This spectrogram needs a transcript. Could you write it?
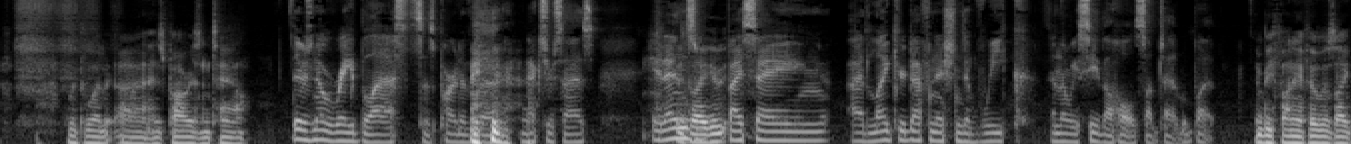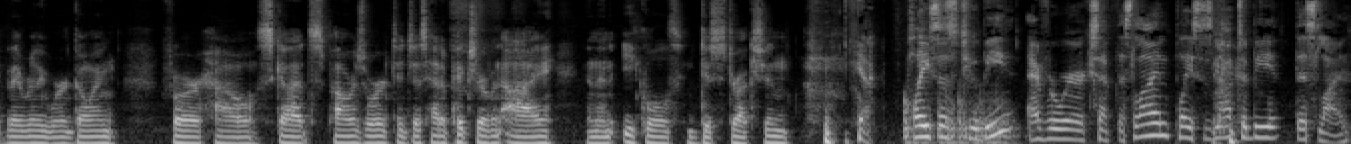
with what uh, his powers entail. There's no ray blasts as part of the exercise. It ends like it- by saying, "I'd like your definitions of weak," and then we see the whole subtitle. But It'd be funny if it was like they really were going for how Scott's powers worked. It just had a picture of an eye and then equals destruction. yeah, places to be everywhere except this line. Places not to be this line.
